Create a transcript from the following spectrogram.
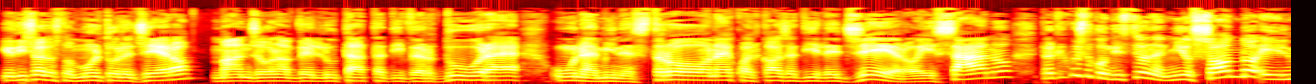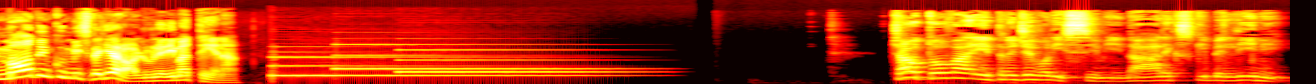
Io di solito sto molto leggero, mangio una vellutata di verdure, una minestrone, qualcosa di leggero e sano, perché questo condiziona il mio sonno e il modo in cui mi sveglierò lunedì mattina. Ciao Tova e pregevolissimi da Alex Ghibellini.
